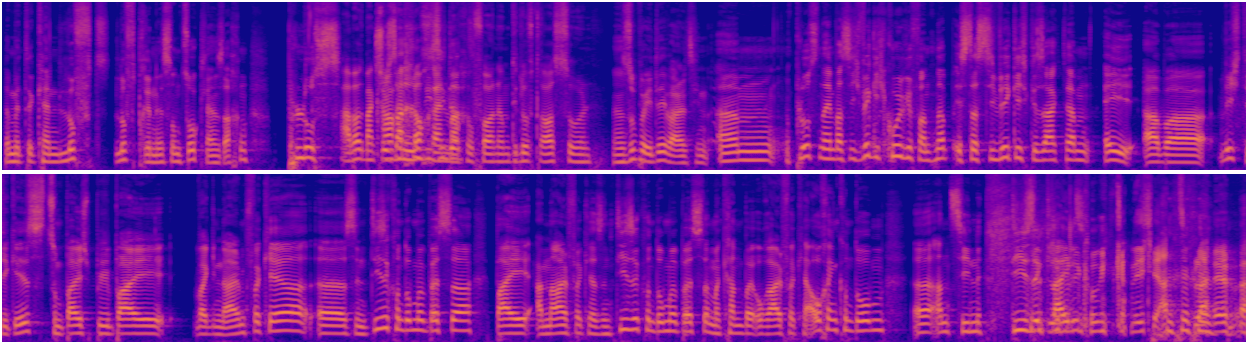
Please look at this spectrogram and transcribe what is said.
damit da keine Luft, Luft drin ist und so kleine Sachen. Plus, Aber man So kann auch ein Sachen, Loch reinmachen vorne, um die Luft rauszuholen. Eine super Idee, Valentin. Ähm, plus, nein, was ich wirklich cool gefunden habe, ist, dass sie wirklich gesagt haben, ey, aber wichtig ist, zum Beispiel bei vaginalem Verkehr äh, sind diese Kondome besser, bei Analverkehr sind diese Kondome besser, man kann bei Oralverkehr auch ein Kondom äh, anziehen. Diese. Entschuldigung, ich kann nicht ernst bleiben.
